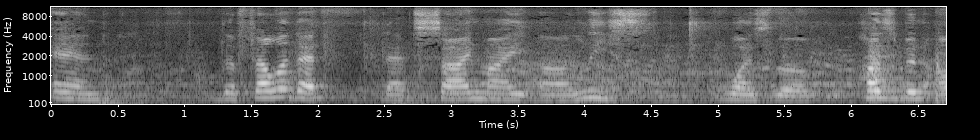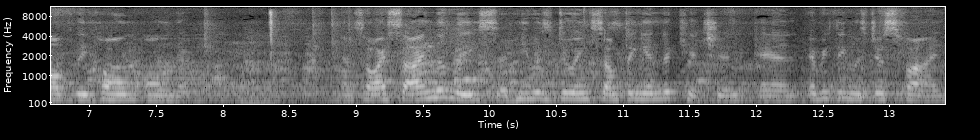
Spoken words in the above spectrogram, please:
And the fella that that signed my uh, lease was the husband of the homeowner. And so I signed the lease, and he was doing something in the kitchen, and everything was just fine.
